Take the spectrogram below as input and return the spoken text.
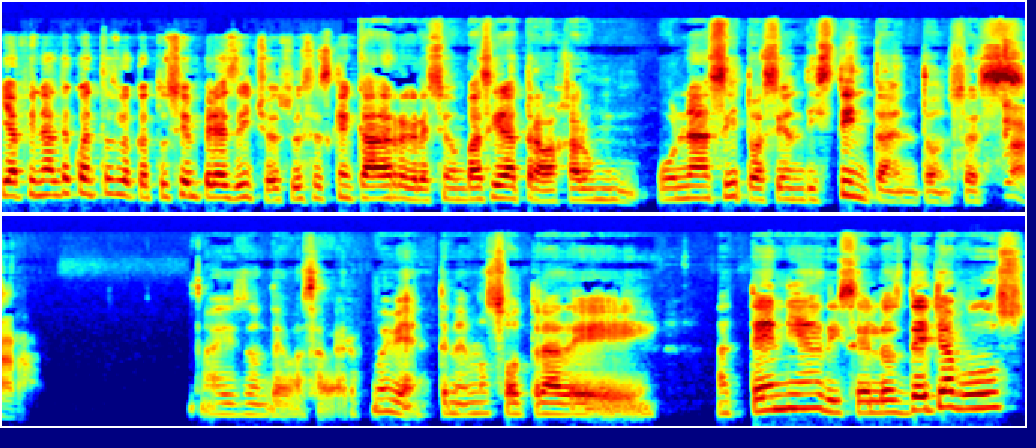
Y a final de cuentas, lo que tú siempre has dicho, eso es, que en cada regresión vas a ir a trabajar una situación distinta, entonces. Claro. Ahí es donde vas a ver. Muy bien. Tenemos otra de Atenia. Dice: Los déjà vus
